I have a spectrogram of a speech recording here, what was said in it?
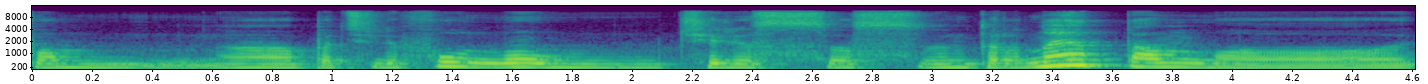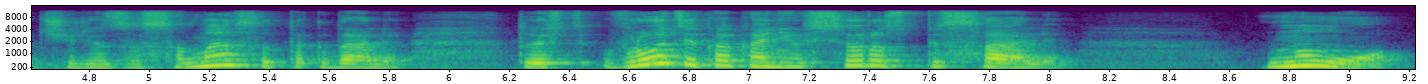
по, а, по телефону, ну, через интернет, там, а, через смс и так далее. То есть вроде как они все расписали. Но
